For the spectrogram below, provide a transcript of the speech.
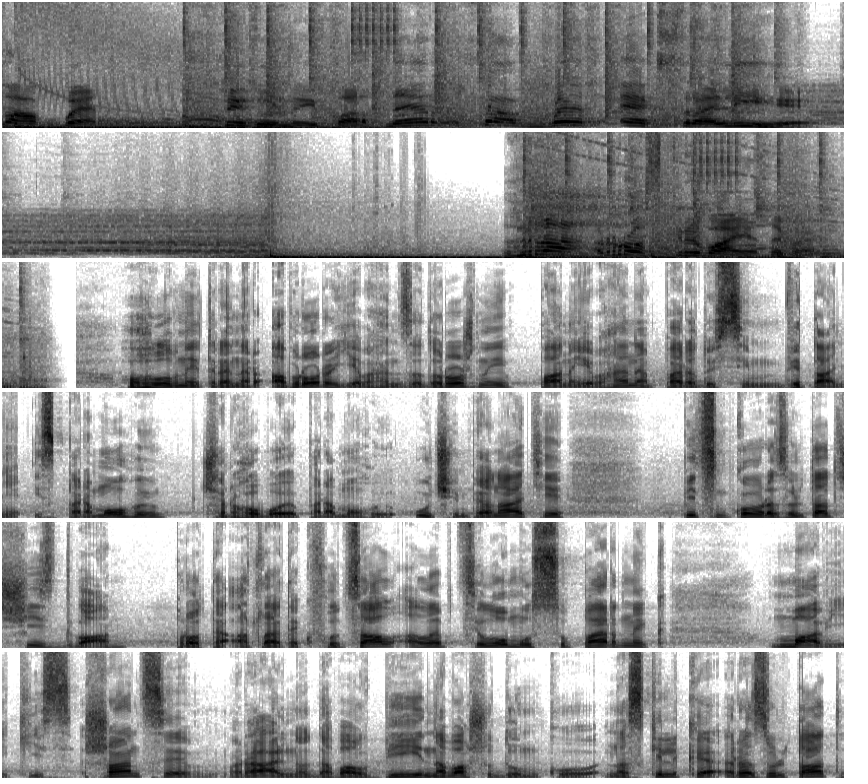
Фавбет. Титульний партнер Фавбет Екстра Ліги. Гра розкриває тебе. Головний тренер Аврори Євген Задорожний. Пане Євгене, передусім вітання із перемогою, черговою перемогою у чемпіонаті. Підсумковий результат 6-2 проти Атлетик Футзал, але в цілому суперник мав якісь шанси, реально давав бій. На вашу думку, наскільки результат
